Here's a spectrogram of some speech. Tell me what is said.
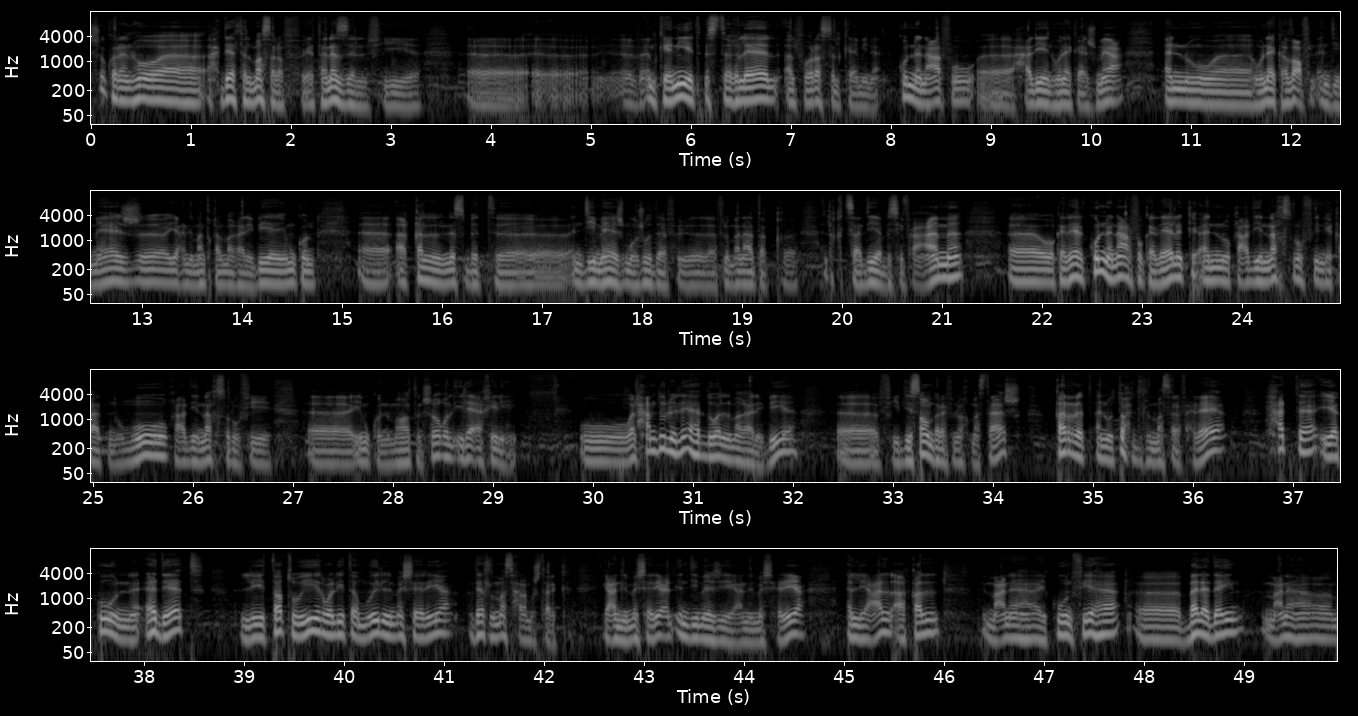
شكرا. هو أحداث المصرف يتنزل في آه، آه، إمكانية استغلال الفرص الكامنة. كنا نعرف آه، حاليا هناك إجماع أنه هناك ضعف الاندماج يعني المنطقة المغاربية يمكن أقل نسبة اندماج موجودة في المناطق الاقتصادية بصفة عامة. وكذلك كنا نعرف كذلك أنه قاعدين نخسروا في نقاط نمو قاعدين نخسروا في يمكن مواطن شغل إلى آخره. والحمد لله الدول المغاربية آه، في ديسمبر 2015 قررت أن تحدث المصرف هذايا حتى يكون أداة لتطوير ولتمويل المشاريع ذات المصلحة المشتركة يعني المشاريع الاندماجية يعني المشاريع اللي على الأقل معناها يكون فيها آه، بلدين معناها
